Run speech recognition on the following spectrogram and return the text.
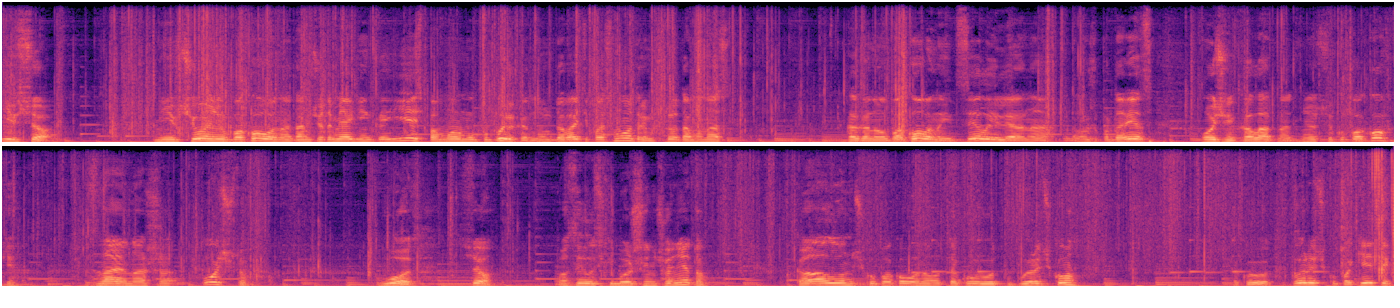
и все. Ни в чего не упаковано. Там что-то мягенькое есть. По-моему, пупырка. Ну, давайте посмотрим, что там у нас. Как она упакована и целая ли она. Потому что продавец очень халатно отнесся к упаковке. Знаю нашу почту. Вот, все. Посылочки больше ничего нету. Колоночку упакована вот такую вот пупырочку. Такую вот пупырочку, пакетик.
